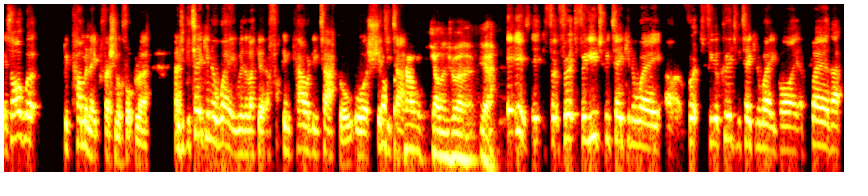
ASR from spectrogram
it's hard work becoming a professional footballer. And to be taken away with like a, a fucking cowardly tackle or a shitty tackle. Coward challenge, wasn't it? Yeah. It is it, for, for for you to be taken away, uh, for for your career to be taken away by a player that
